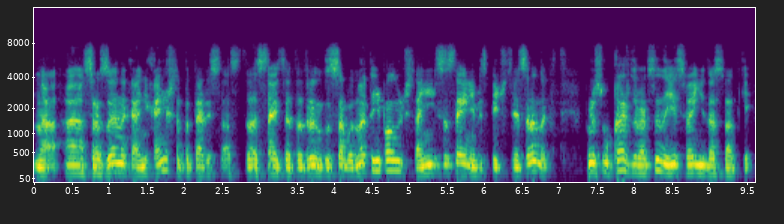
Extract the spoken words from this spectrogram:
а AstraZeneca, они, конечно, пытались оставить этот рынок за собой, но это не получится. Они не в состоянии обеспечить весь рынок. Плюс у каждой вакцины есть свои недостатки.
